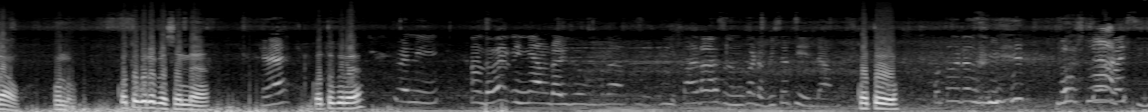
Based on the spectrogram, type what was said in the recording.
নাও শোনো। কত করে বেছেন না কত করে? কত? দশ টাকা পাইছি।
